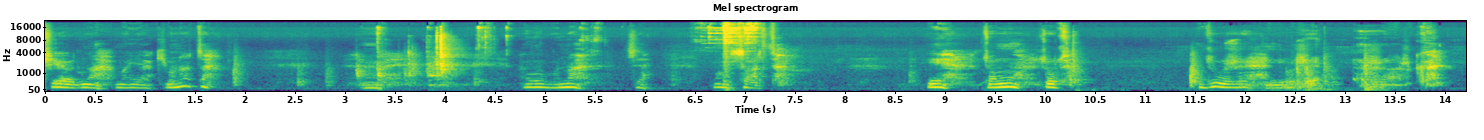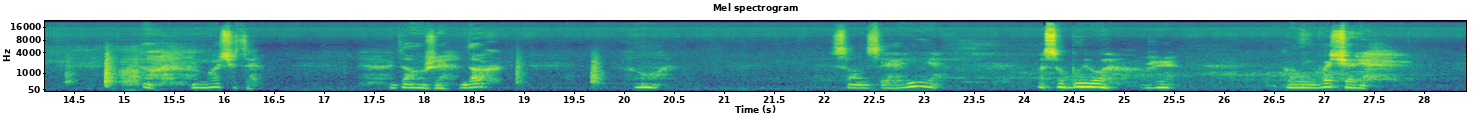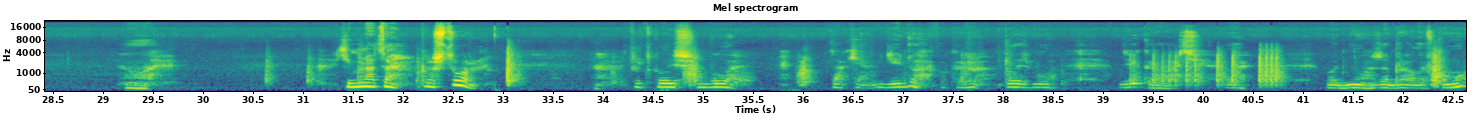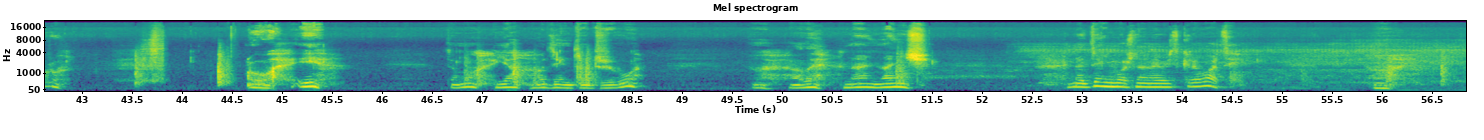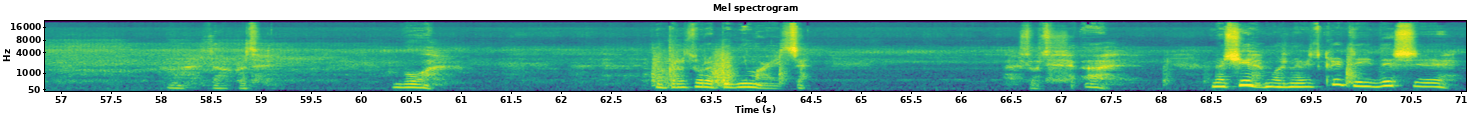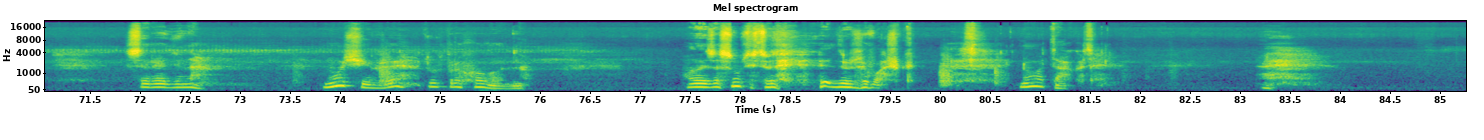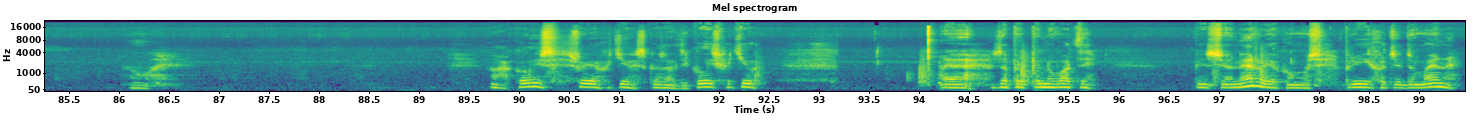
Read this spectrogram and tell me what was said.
ще одна моя кімната. Вона це мансарда. І тому тут дуже-дуже жарко. Бачите? Там вже дах. О, сонце гріє. Особливо вже коли ввечері. О. Кімната просторна. Тут колись було. Так, я відійду, покажу. Колись було дві кроваті, але одну забрали в комору. О, і тому я один тут живу. Але на, на ніч на день можна не відкривати. О. О, так от. Бо температура піднімається. Тут. А вночі можна відкрити і десь е, середина ночі вже тут прохолодно. Але заснути тут дуже важко. Ну отак от. А, колись, що я хотів сказати, колись хотів е, запропонувати пенсіонеру якомусь приїхати до мене.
